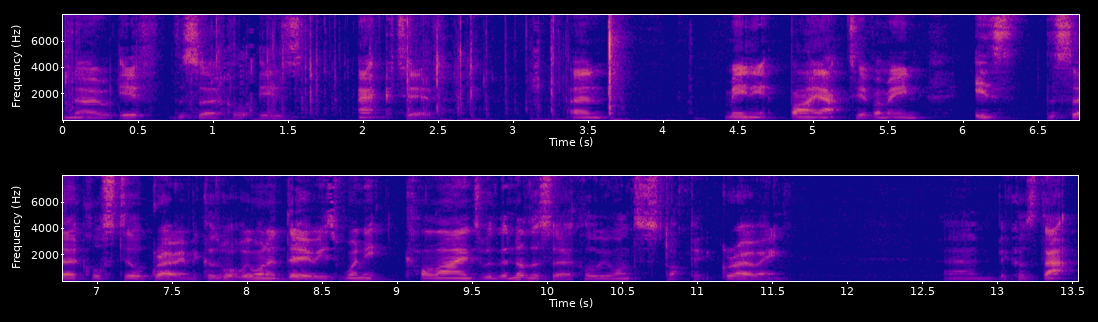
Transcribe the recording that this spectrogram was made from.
know if the circle is active. And meaning by active, I mean, is the circle still growing? Because what we want to do is when it collides with another circle, we want to stop it growing. Um, because that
